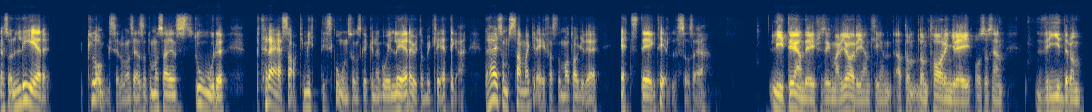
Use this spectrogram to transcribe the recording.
alltså lerklogs eller vad man säger, så att de har så en stor träsak mitt i skon som ska kunna gå i lera utan bli kletiga. Det här är som samma grej fast de har tagit det ett steg till så att säga. Lite grann det Age Sigmar gör egentligen, att de, de tar en grej och så sen vrider de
